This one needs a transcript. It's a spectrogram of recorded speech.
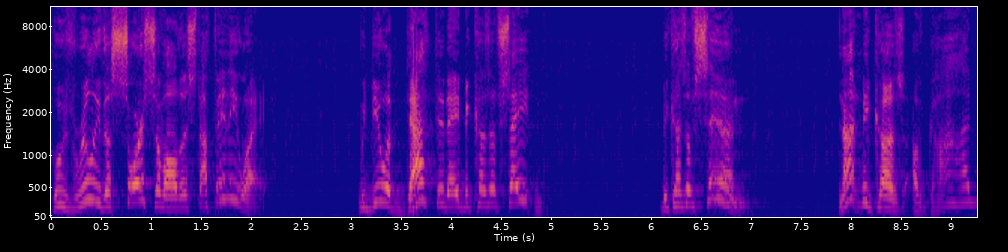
who's really the source of all this stuff anyway. We deal with death today because of Satan, because of sin, not because of God.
